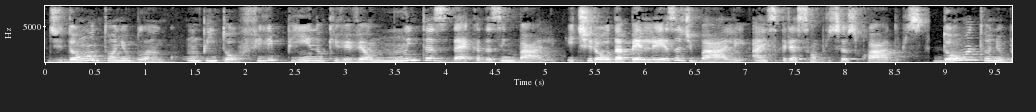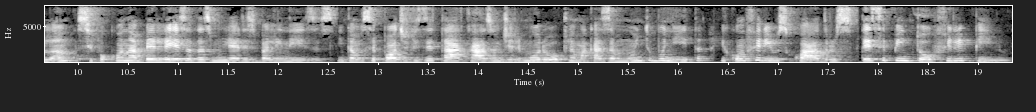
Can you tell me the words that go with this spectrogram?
de Dom Antônio Blanco, um pintor filipino que viveu muitas décadas em Bali e tirou da beleza de Bali a inspiração para os seus quadros. Dom Antônio Blanco se focou na beleza das mulheres balinesas, então você pode visitar a casa onde ele morou, que é uma casa muito bonita, e conferir os quadros desse pintor filipino.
